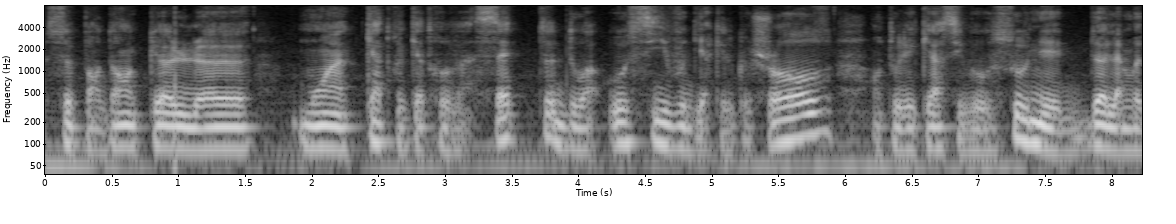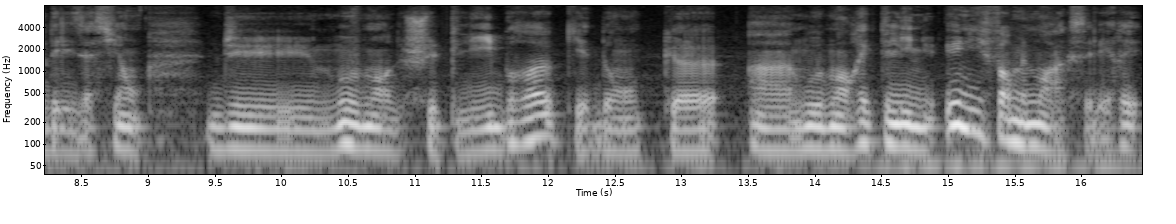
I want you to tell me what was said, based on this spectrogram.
cependant que le moins 4,87 doit aussi vous dire quelque chose. En tous les cas, si vous vous souvenez de la modélisation du mouvement de chute libre, qui est donc euh, un mouvement rectiligne uniformément accéléré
